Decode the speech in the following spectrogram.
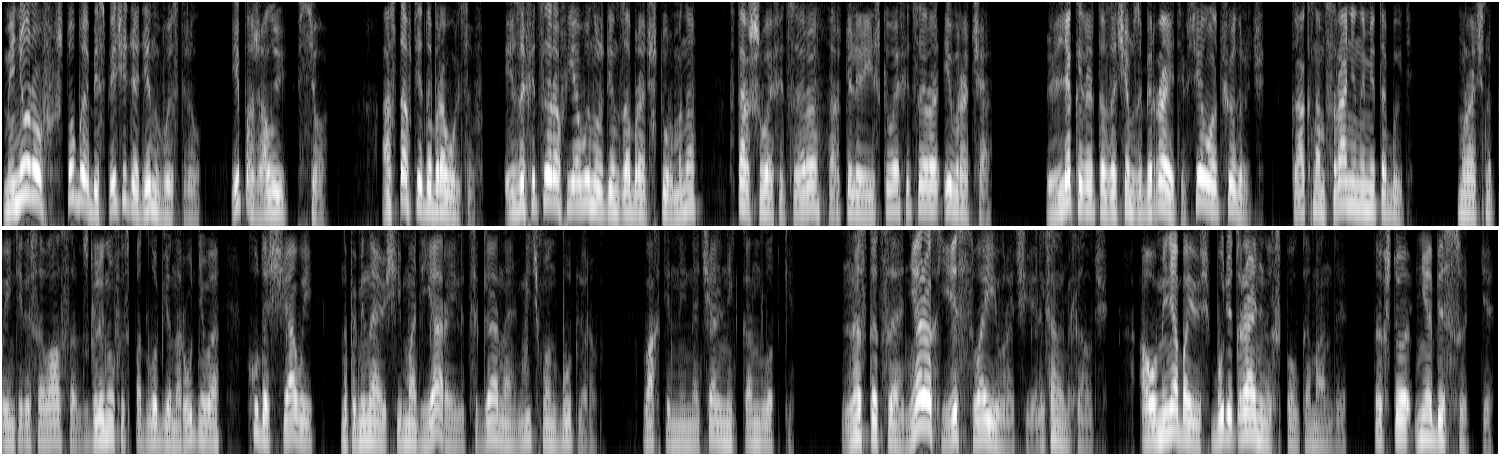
Минеров, чтобы обеспечить один выстрел. И, пожалуй, все. Оставьте добровольцев. Из офицеров я вынужден забрать штурмана, старшего офицера, артиллерийского офицера и врача. Лекаря-то зачем забираете, Всеволод Федорович? Как нам с ранеными-то быть? Мрачно поинтересовался, взглянув из-под лобья на Руднева, худощавый, напоминающий мадьяра или цыгана Мичман Бутлеров, вахтенный начальник конлодки. На стационерах есть свои врачи, Александр Михайлович. А у меня, боюсь, будет раненых с полкоманды, так что не обессудьте.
